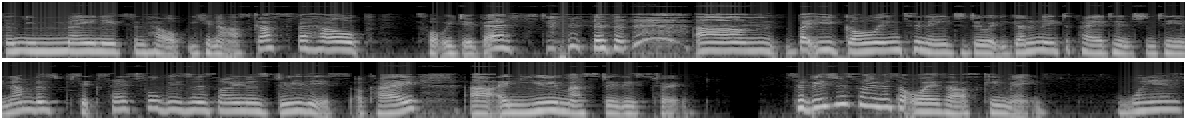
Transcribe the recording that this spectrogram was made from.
then you may need some help. You can ask us for help what we do best. um, but you're going to need to do it. You're going to need to pay attention to your numbers. Successful business owners do this, okay? Uh, and you must do this too. So business owners are always asking me, where's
